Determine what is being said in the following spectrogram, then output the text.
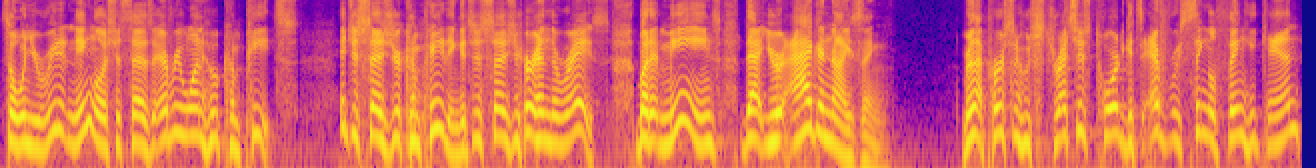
So when you read it in English, it says everyone who competes. It just says you're competing, it just says you're in the race. But it means that you're agonizing. Remember that person who stretches toward, gets every single thing he can?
